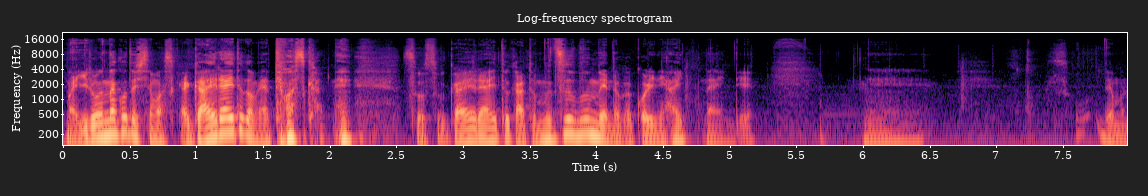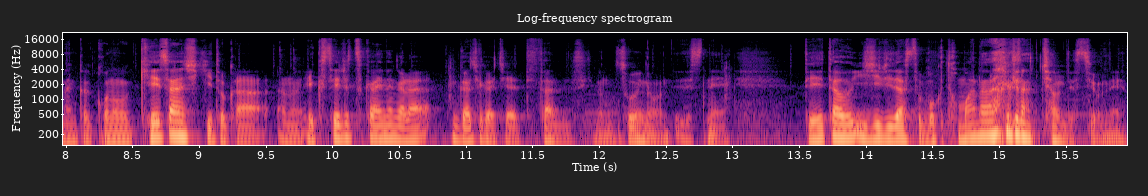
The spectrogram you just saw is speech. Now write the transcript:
まあいろんなことしてますから外来とかもやってますからね。そうそう外来とかあと無痛分娩とかこれに入ってないんで。ねでもなんかこの計算式とかあのエクセル使いながらガチャガチャやってたんですけどもそういうのをですねデータをいじり出すと僕止まらなくなっちゃうんですよね。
